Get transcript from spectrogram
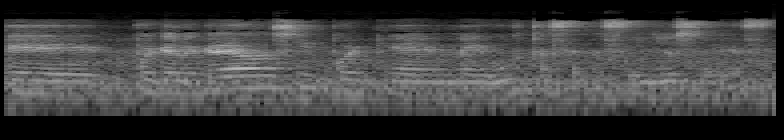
que, porque lo he creado así, porque me gusta ser así, yo soy así.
